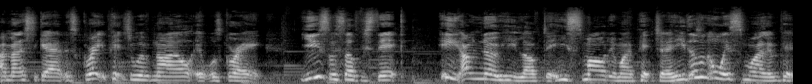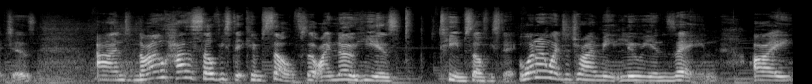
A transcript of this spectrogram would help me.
I managed to get this great picture with Niall, it was great. Used my selfie stick, he, I know he loved it, he smiled in my picture, he doesn't always smile in pictures. And Niall has a selfie stick himself, so I know he is team selfie stick. But when I went to try and meet Louis and Zayn, I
